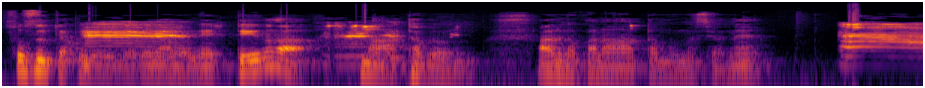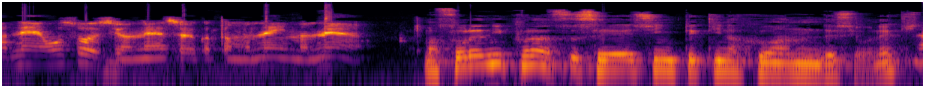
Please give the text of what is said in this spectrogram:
そうするとやっぱ夜寝れないよねっていうのが、まあ多分あるのかなと思いますよね。ああ、ね、多そうですよね。そういう方もね、今ね。まあそれにプラス精神的な不安ですよね、きっと。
